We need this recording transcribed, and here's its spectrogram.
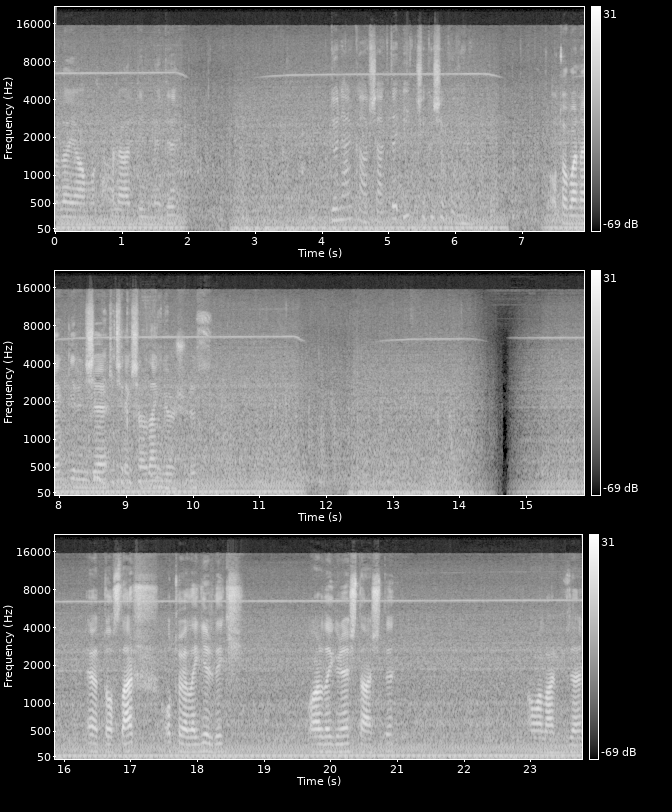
Arada yağmur hala dinmedi. Döner kavşakta ilk çıkışı kullanın. Otobana girince tekrardan görüşürüz. Evet dostlar, otoyola girdik. Bu arada güneş de açtı. Havalar güzel.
